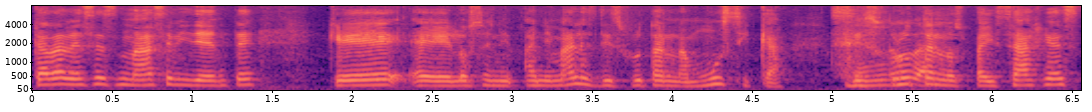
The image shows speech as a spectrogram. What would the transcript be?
cada vez es más evidente que eh, los ani- animales disfrutan la música, Sin disfrutan duda. los paisajes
